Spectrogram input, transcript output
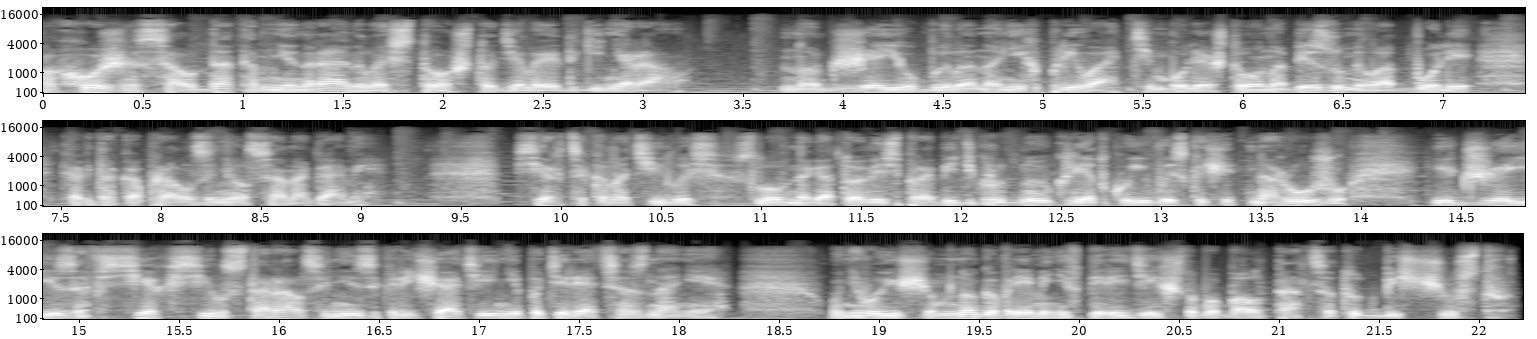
Похоже, солдатам не нравилось то, что делает генерал. Но Джею было на них плевать, тем более, что он обезумел от боли, когда Капрал занялся ногами. Сердце колотилось, словно готовясь пробить грудную клетку и выскочить наружу, и Джей изо всех сил старался не закричать и не потерять сознание. У него еще много времени впереди, чтобы болтаться тут без чувств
